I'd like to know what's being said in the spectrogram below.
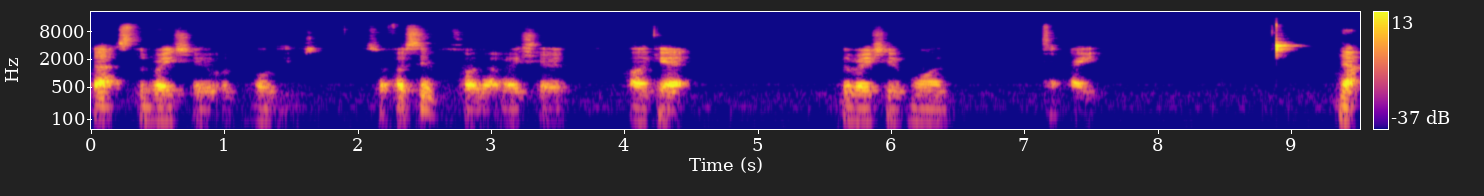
That's the ratio of the volumes. So if I simplify that ratio, I get the ratio of 1 to 8. Now,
